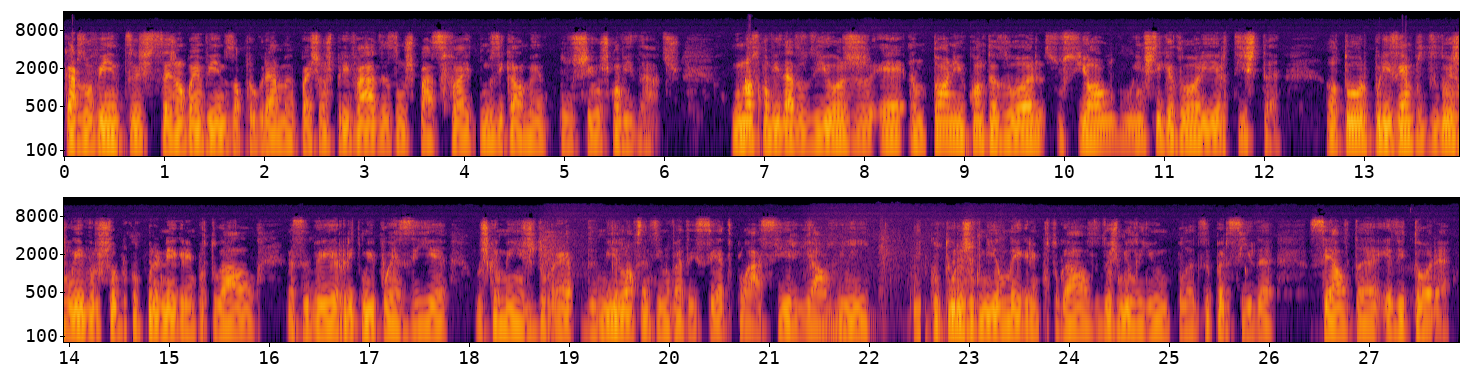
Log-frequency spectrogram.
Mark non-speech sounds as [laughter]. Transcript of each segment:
Caros ouvintes, sejam bem-vindos ao programa Paixões Privadas, um espaço feito musicalmente pelos seus convidados. O nosso convidado de hoje é António Contador, sociólogo, investigador e artista, autor, por exemplo, de dois livros sobre cultura negra em Portugal, a saber Ritmo e Poesia, Os Caminhos do Rap, de 1997, pela Assírio e Alvim, e Cultura Juvenil Negra em Portugal, de 2001, pela desaparecida Celta Editora.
